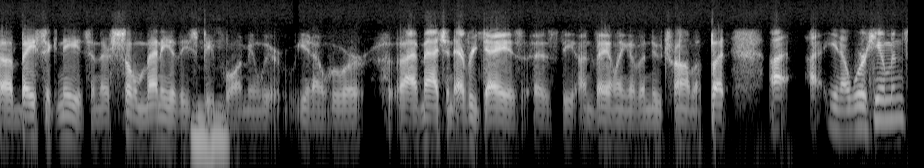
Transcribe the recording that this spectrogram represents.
uh, basic needs. And there's so many of these Mhm. people. I mean, we're, you know, who are, I imagine every day is, is the unveiling of a new trauma. But, I, I, you know, we're humans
